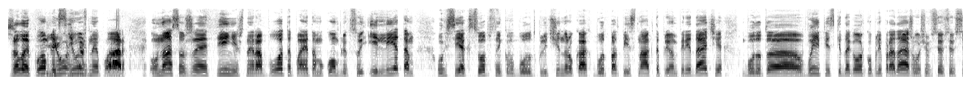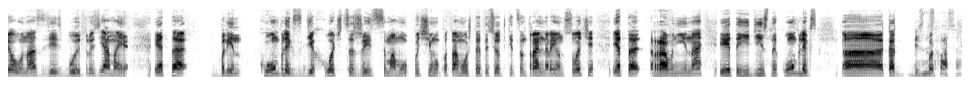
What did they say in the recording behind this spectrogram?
Жилой комплекс Южный Южный, парк. парк. У нас уже финишная работа по этому комплексу. И летом у всех собственников будут ключи на руках, будут подписаны акты прием передачи, будут э, выписки, договор купли-продажи. В общем, все-все-все у нас здесь будет. Друзья мои, это, блин, комплекс, где хочется жить самому. Почему? Потому что это все-таки центральный район Сочи, это равнина, и это единственный комплекс, а, как Бизнес-класса.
